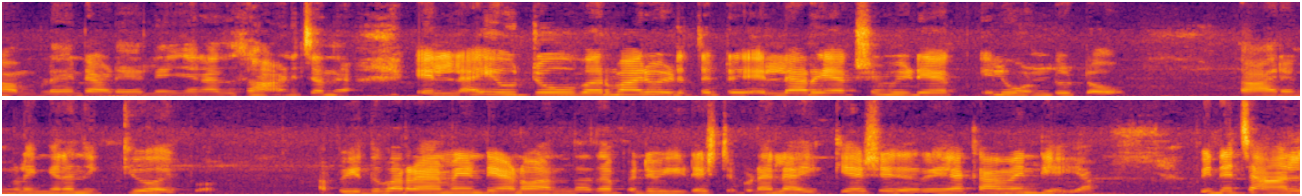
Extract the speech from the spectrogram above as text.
കംപ്ലൈന്റ് ആണ് ഞാൻ അത് തന്നെ എല്ലാ യൂട്യൂബർമാരും എടുത്തിട്ട് എല്ലാ റിയാക്ഷൻ വീഡിയോയിലും ഉണ്ട് കേട്ടോ. താരങ്ങളിങ്ങനെ നിൽക്കുമോ ഇപ്പോൾ അപ്പോൾ ഇത് പറയാൻ വേണ്ടിയാണ് വന്നത്. അപ്പോൾ എന്റെ വീഡിയോ ഇഷ്ടപ്പെടാൻ ലൈക്ക് ചെയ്യുക ഷെയർ ചെയ്യുക കമന്റ് ചെയ്യുക പിന്നെ ചാനൽ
